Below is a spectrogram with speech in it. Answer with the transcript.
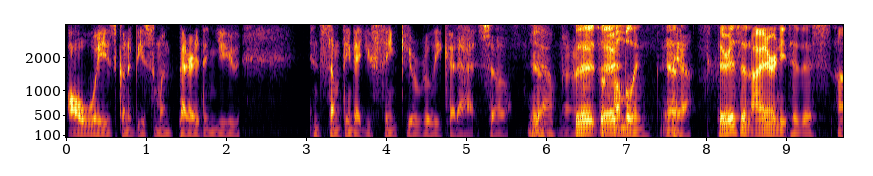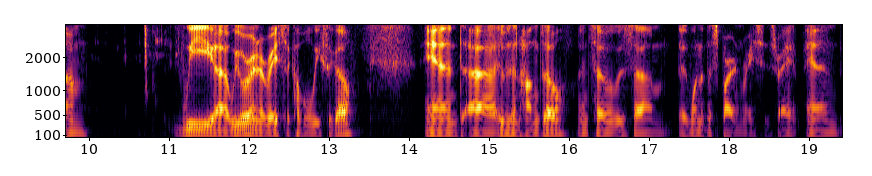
always going to be someone better than you in something that you think you're really good at. So Yeah. Yeah. No, no, there- So it's there- humbling. Yeah. yeah, There is an irony to this. Um, we uh, we were in a race a couple weeks ago, and uh, it was in Hangzhou, and so it was um, uh, one of the Spartan races, right? And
